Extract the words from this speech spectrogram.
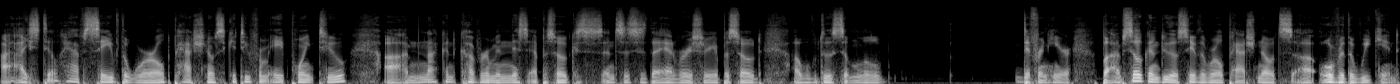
I, I still have Save the World patch notes to get to from 8.2. Uh, I'm not going to cover them in this episode because since this is the anniversary episode, uh, we'll do some little different here but i'm still going to do those save the world patch notes uh, over the weekend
